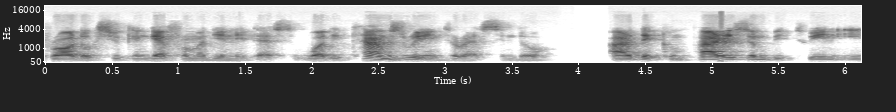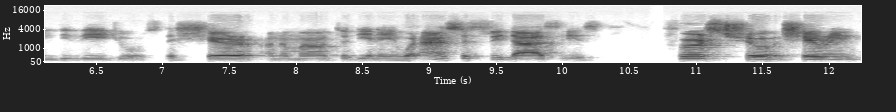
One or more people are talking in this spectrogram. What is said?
products you can get from a DNA test. What it comes really interesting though are the comparison between individuals that share an amount of DNA. What Ancestry does is first show, sharing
